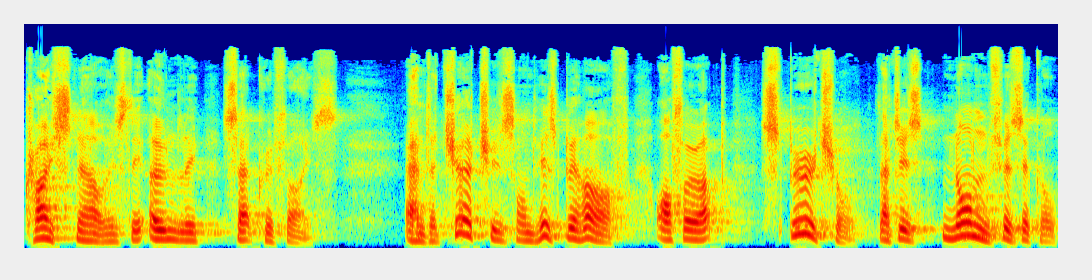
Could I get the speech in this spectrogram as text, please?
Christ now is the only sacrifice. And the churches on his behalf offer up spiritual, that is, non physical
